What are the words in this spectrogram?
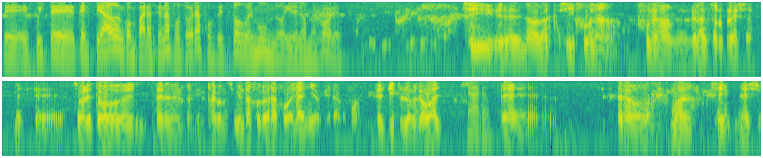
te eh, fuiste testeado en comparación a fotógrafos de todo el mundo y de los mejores. Sí, eh, la verdad es que sí, fue una fue una gran sorpresa, este, sobre todo el, el reconocimiento al fotógrafo del año, que era como el título global. Claro. Eh, pero bueno, sí, eso.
